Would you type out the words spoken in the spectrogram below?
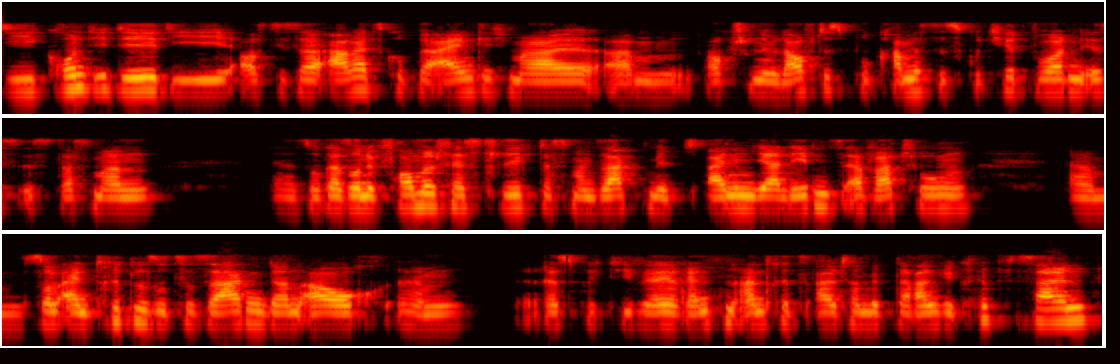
Die Grundidee, die aus dieser Arbeitsgruppe eigentlich mal ähm, auch schon im Laufe des Programmes diskutiert worden ist, ist, dass man äh, sogar so eine Formel festlegt, dass man sagt, mit einem Jahr Lebenserwartung ähm, soll ein Drittel sozusagen dann auch ähm, respektive Rentenantrittsalter mit daran geknüpft sein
